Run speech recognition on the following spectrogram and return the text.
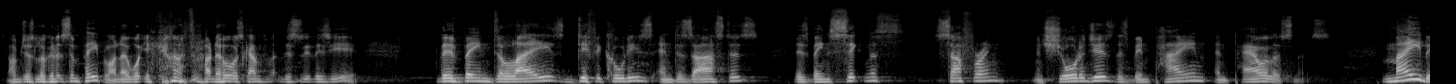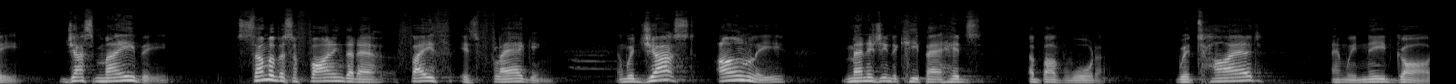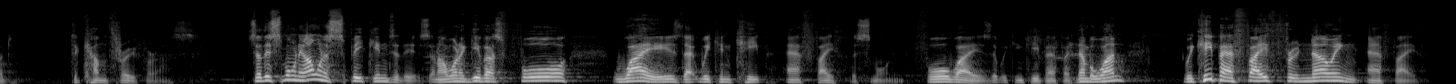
I'm just looking at some people. I know what you're going through. I know what's come this, this year. There have been delays, difficulties, and disasters. There's been sickness, suffering and shortages, there's been pain and powerlessness. Maybe, just maybe, some of us are finding that our faith is flagging and we're just only managing to keep our heads above water. We're tired and we need God to come through for us. So, this morning, I want to speak into this and I want to give us four ways that we can keep our faith this morning. Four ways that we can keep our faith. Number one, we keep our faith through knowing our faith.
